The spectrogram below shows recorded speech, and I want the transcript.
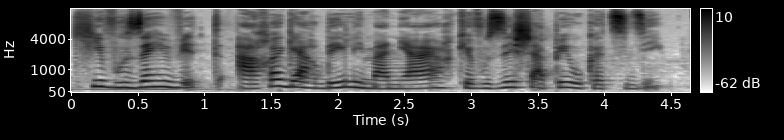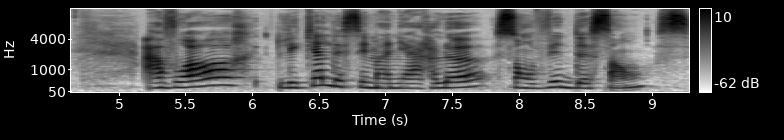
qui vous invite à regarder les manières que vous échappez au quotidien, à voir lesquelles de ces manières-là sont vides de sens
